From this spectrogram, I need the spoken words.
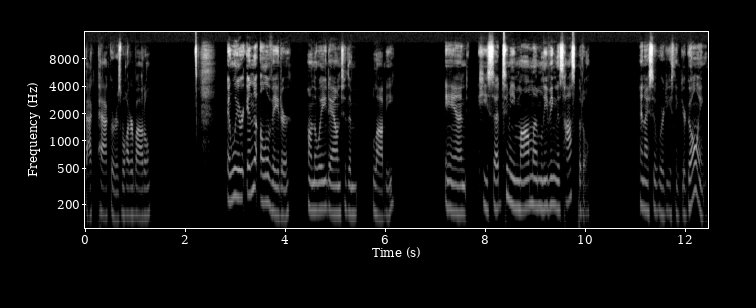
backpack or his water bottle. And we were in the elevator on the way down to the lobby. And he said to me, Mom, I'm leaving this hospital. And I said, Where do you think you're going? And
